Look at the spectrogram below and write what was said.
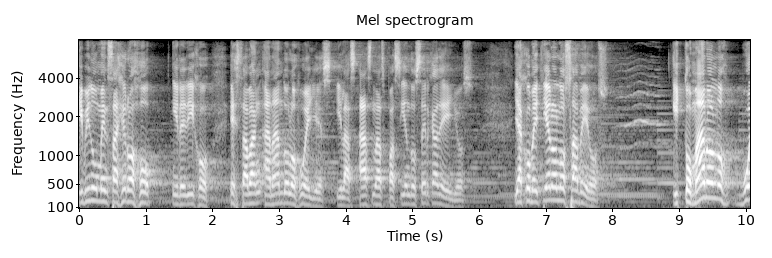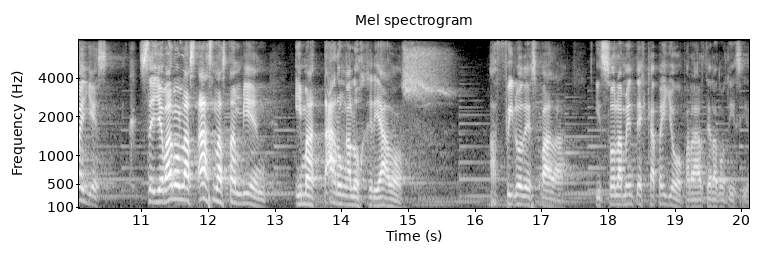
Y vino un mensajero a Job y le dijo, estaban anando los bueyes y las asnas paciendo cerca de ellos. Y acometieron los sabeos y tomaron los bueyes, se llevaron las asnas también y mataron a los criados a filo de espada. Y solamente escapé yo para darte la noticia.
